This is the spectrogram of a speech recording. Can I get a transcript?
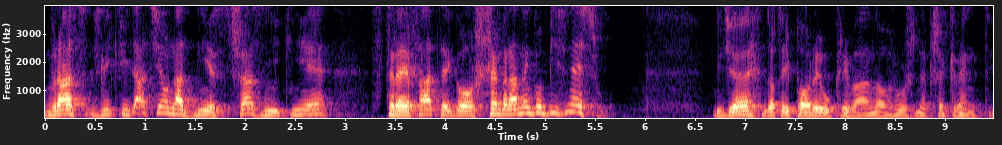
wraz z likwidacją Naddniestrza zniknie strefa tego szemranego biznesu gdzie do tej pory ukrywano różne przekręty.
